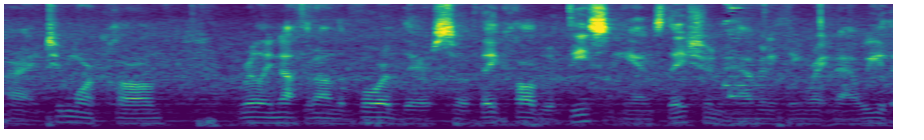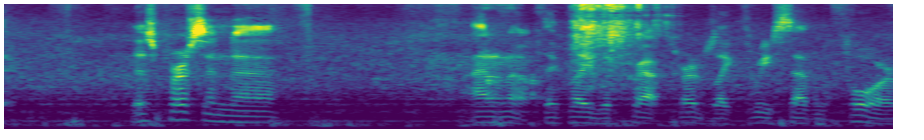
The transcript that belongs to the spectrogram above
All right, two more called really nothing on the board there. So if they called with decent hands, they shouldn't have anything right now either. This person, uh, I don't know, if they played with crap cards like 3, 7, 4,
